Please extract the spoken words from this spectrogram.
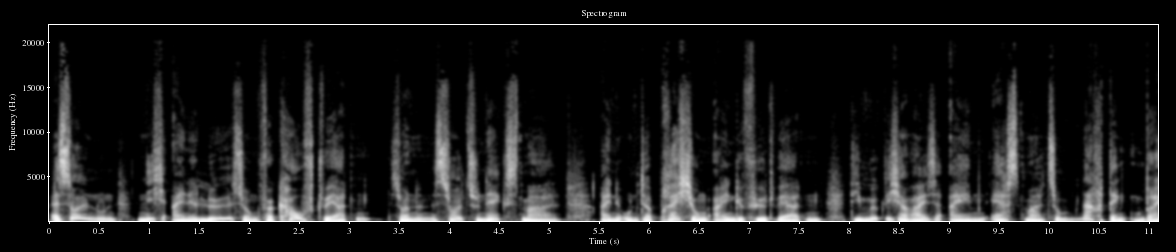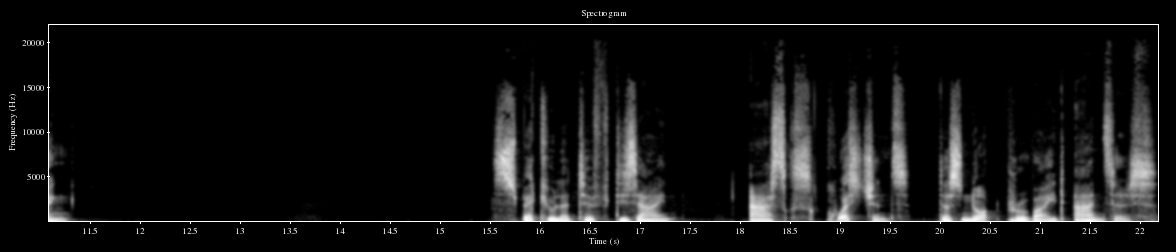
Es soll nun nicht eine Lösung verkauft werden, sondern es soll zunächst mal eine Unterbrechung eingeführt werden, die möglicherweise einen erstmal zum Nachdenken bringen. Speculative design asks questions, does not provide answers.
